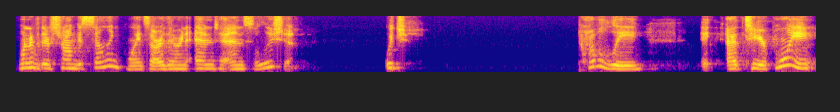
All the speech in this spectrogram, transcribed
one of their strongest selling points are they're an end-to-end solution, which probably uh, to your point,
